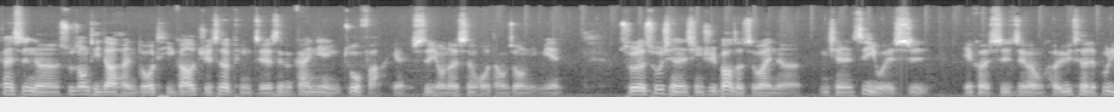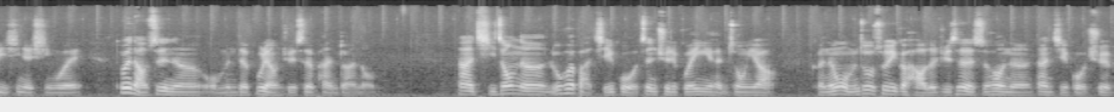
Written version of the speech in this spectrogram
但是呢，书中提到很多提高决策品质的这个概念与做法，也是用在生活当中里面。除了书前的情绪暴走之外呢，以前的自以为是，也可是这种可预测的不理性的行为。都会导致呢我们的不良决策判断哦。那其中呢，如何把结果正确的归因也很重要。可能我们做出一个好的决策的时候呢，但结果却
